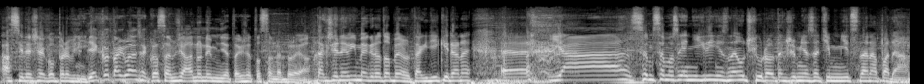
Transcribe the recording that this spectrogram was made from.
asi jdeš jako první. jako takhle řekl jsem, že anonymně, takže to jsem nebyl já. Takže nevíme, kdo to byl, tak díky Dane. E, já jsem samozřejmě nikdy nic neučural, takže mě zatím nic nenapadá.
